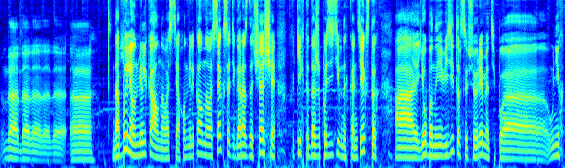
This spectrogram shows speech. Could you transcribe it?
Да, да, да, да, да. Э, Да, были, он мелькал в новостях. Он мелькал в новостях, кстати, гораздо чаще в каких-то даже позитивных контекстах. А ебаные визитовцы все время, типа, у них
